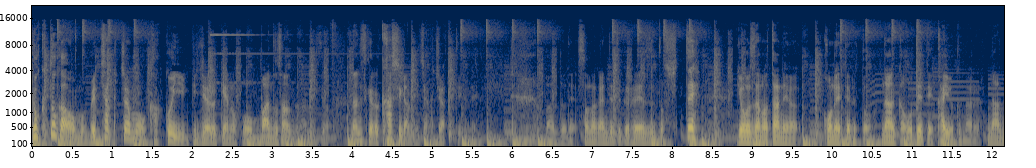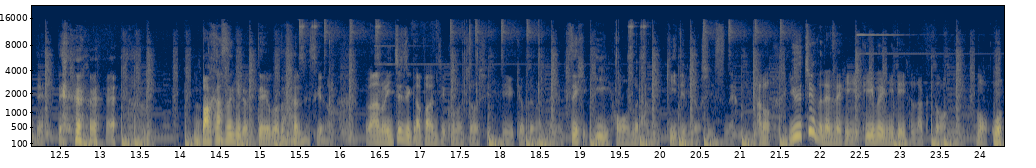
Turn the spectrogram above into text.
曲とかはもうめちゃくちゃもうかっこいいビジュアル系のこうバンドサウンドなんですよ。なんですけど歌詞がめちゃくちゃっていうね。バンドで。その中に出てくるフレーズとして餃子の種をこねてるとなんかお手手かゆくなる。なんで？って。バカすぎるっていうことなんですけど。あの一時がパンチこの調子っていう曲なんで、ね、ぜひいいホームラン聴いてみてほしいですね。あの YouTube でぜひ PV 見ていただくともうお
